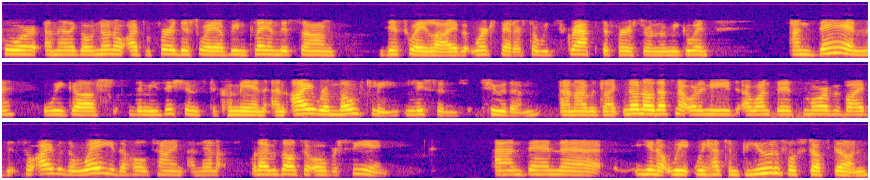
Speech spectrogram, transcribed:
tour, and then I go, no, no, I prefer this way. I've been playing this song this way live. It works better. So we'd scrap the first one when we go in, and then we got the musicians to come in, and I remotely listened to them, and I was like, no, no, that's not what I need. I want this more of a vibe. So I was away the whole time, and then but I was also overseeing, and then. uh you know, we, we had some beautiful stuff done,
